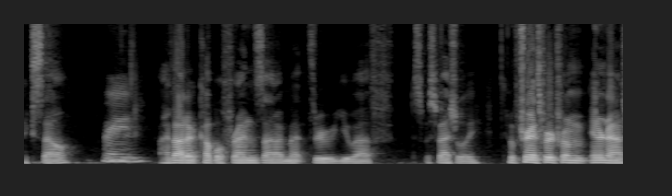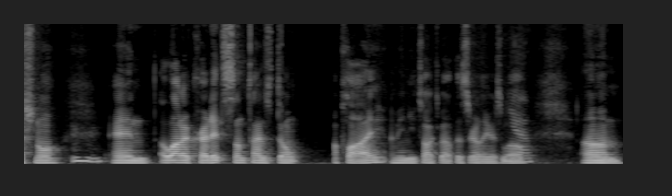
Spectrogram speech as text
excel. Right. Mm-hmm. I've had a couple friends that I met through UF, especially, who've transferred from international, Mm-hmm. and a lot of credits sometimes don't apply. I mean, you talked about this earlier as well. Yeah. Um,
